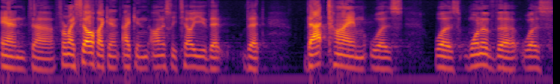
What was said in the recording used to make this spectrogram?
And uh, for myself, I can, I can honestly tell you that that, that time was, was one of the, was,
